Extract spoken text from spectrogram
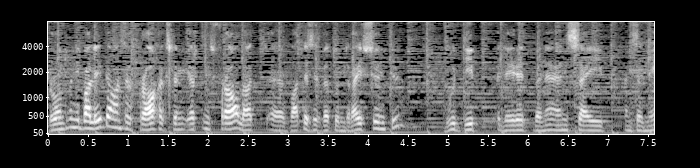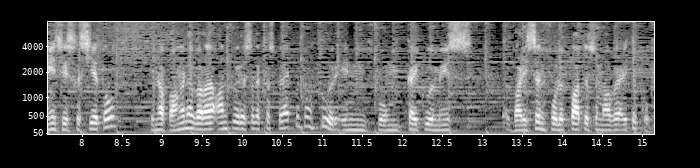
Rondom die balletdanser vraag ek sien eerstens vra dat uh, wat is dit wat hom dryf soontoe? Hoe diep lê dit binne in sy in sy menswees gesetel? En afhangende wat daai antwoorde sal ek gesprek met hom voer en vir hom kyk hoe 'n mens wat die sinvolle pad is om daar uit te kom.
